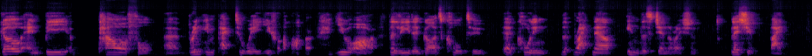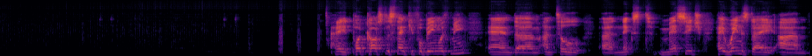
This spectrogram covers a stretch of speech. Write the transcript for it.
go and be powerful. Uh, bring impact to where you are. You are the leader God's called to, uh, calling right now in this generation. Bless you. Bye. Hey, podcasters, thank you for being with me. And um, until uh, next message, hey, Wednesday, um,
